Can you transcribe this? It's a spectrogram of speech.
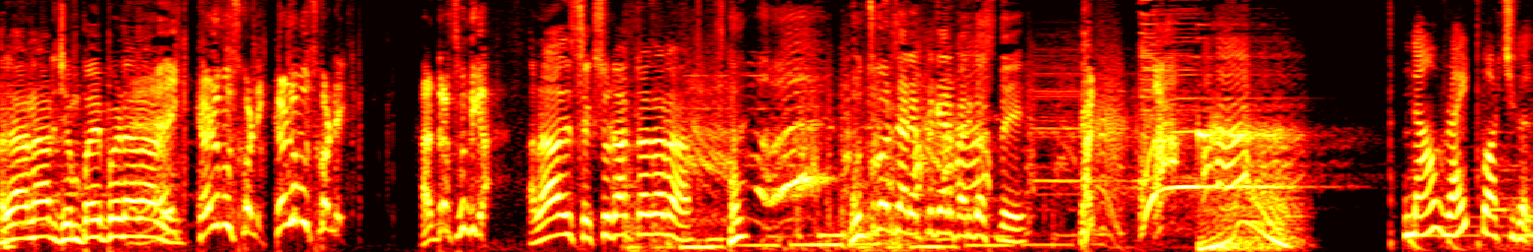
అరే అన్నాడు జంప్ అయిపోయాడు అన్నాడు ఏయ్, కళ్ళు మూసుకోండి కళ్ళు మూసుకోండి అడ్రస్ ఉందిగా అనాది సెక్స్ డాక్టర్ గానా ఉంచుకోండి సార్ ఎప్పటికైనా పనికి వస్తుంది Now write Portugal.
